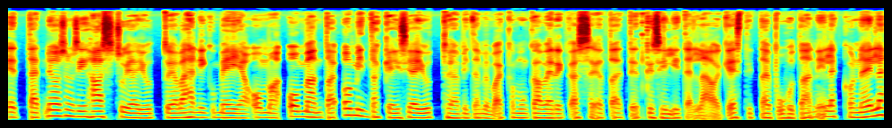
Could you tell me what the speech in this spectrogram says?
että ne on semmoisia hassuja juttuja, vähän niin kuin meidän oma, omanta, omintakeisia juttuja, mitä me vaikka mun kaverin kanssa jotain, tiedätkö, silitellään oikeasti tai puhutaan niille koneille,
